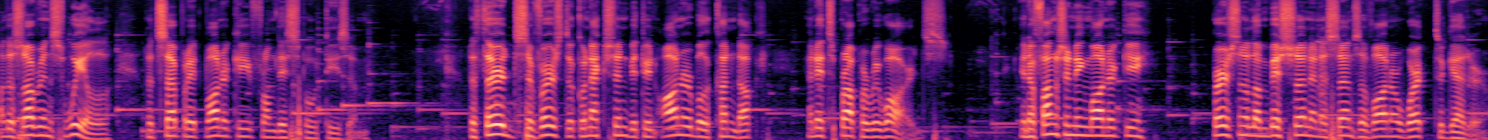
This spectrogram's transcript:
on the sovereign's will that separate monarchy from despotism. The third severs the connection between honorable conduct and its proper rewards. In a functioning monarchy, personal ambition and a sense of honor work together.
